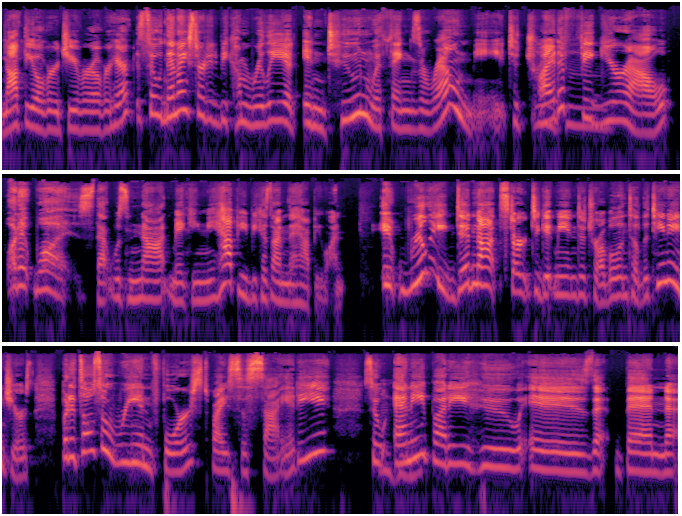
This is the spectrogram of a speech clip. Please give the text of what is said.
Not the overachiever over here. So then I started to become really in tune with things around me to try to Mhm. figure out what it was that was not making me happy because I'm the happy one. It really did not start to get me into trouble until the teenage years, but it's also reinforced by society. So Mhm. anybody who is been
